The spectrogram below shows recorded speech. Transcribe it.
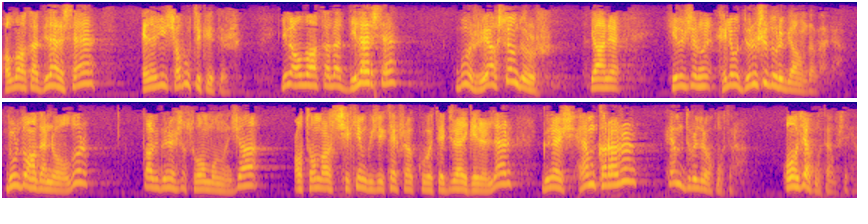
Allah Teala dilerse enerjiyi çabuk tüketir. Yine Allah Teala dilerse bu reaksiyon durur. Yani hidrojenin helyum dönüşü durur bir anda böyle. Durduğu anda ne olur? Tabi güneşte soğum olunca atomlar çekim gücü tekrar kuvvete bir araya gelirler. Güneş hem kararır hem dürülür muhtemelen. Olacak muhtemelen bu şekilde.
